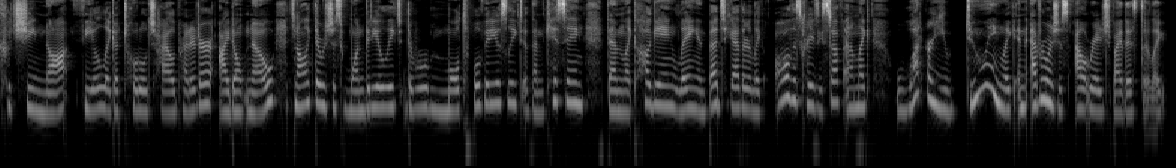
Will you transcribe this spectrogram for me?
could she not feel like a total child predator? I don't know. It's not like there was just one video leaked, there were multiple videos leaked of them kissing, them like hugging, laying in bed together, like all this crazy stuff. And I'm like, what are you doing? Like, and everyone's just outraged by this. They're like,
